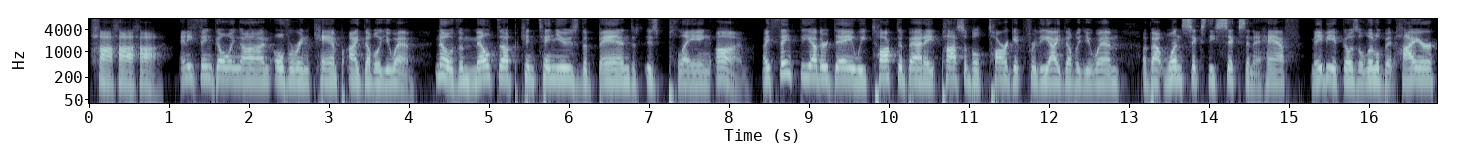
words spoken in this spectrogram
Ha ha ha. Anything going on over in Camp IWM? No, the melt up continues. The band is playing on. I think the other day we talked about a possible target for the IWM about 166 and a half. Maybe it goes a little bit higher.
